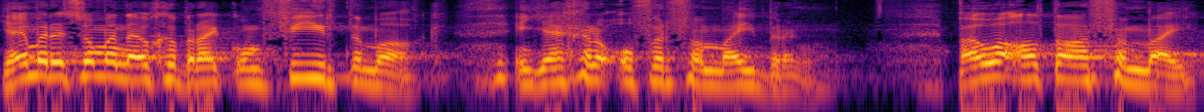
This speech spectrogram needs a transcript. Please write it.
jy moet dit sommer nou gebruik om vuur te maak en jy gaan 'n offer vir my bring. Bou 'n altaar vir my.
